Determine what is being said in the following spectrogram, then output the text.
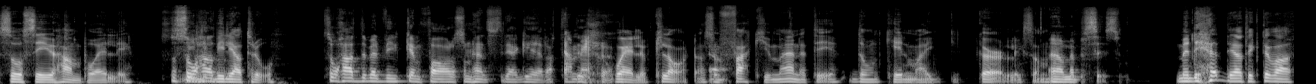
Så ser ju han på Ellie. Så, så, vill, hade, vill jag tro. så hade väl vilken far som helst reagerat. Ja, men självklart. Alltså Ja. fuck humanity, don't kill my girl liksom. ja, men precis. Men det, det jag tyckte var,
